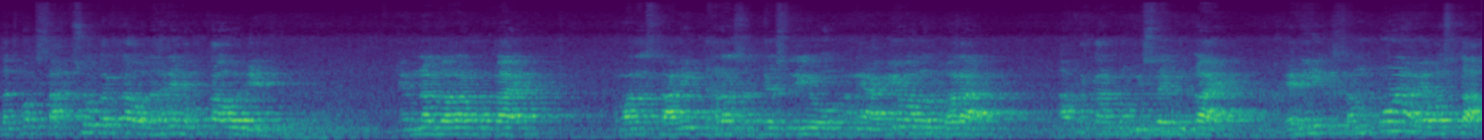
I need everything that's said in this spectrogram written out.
લગભગ સાતસો કરતાં વધારે વક્તાઓને એમના દ્વારા મુકાય, અમારા સ્થાનિક ધારાસભ્યશ્રીઓ અને આગેવાનો દ્વારા આ પ્રકારનો વિષય મુકાય. એની સંપૂર્ણ વ્યવસ્થા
